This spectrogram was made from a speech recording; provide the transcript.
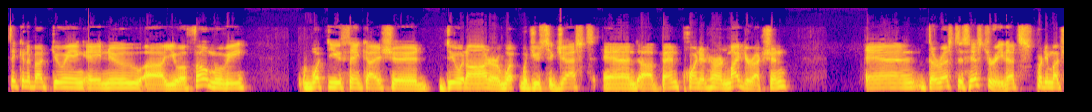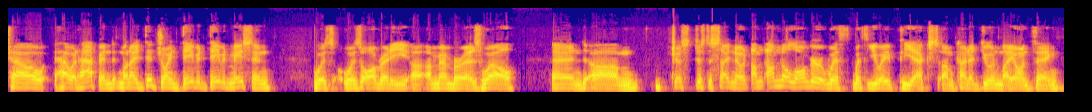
thinking about doing a new uh, UFO movie. What do you think I should do it on, or what would you suggest?" And uh, Ben pointed her in my direction and the rest is history. That's pretty much how how it happened. When I did join, David David Mason was was already a, a member as well. And um, just just a side note, I'm I'm no longer with with UAPX. I'm kind of doing my own thing,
